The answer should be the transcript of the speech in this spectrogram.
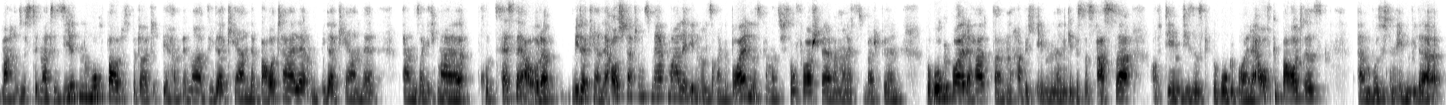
machen systematisierten Hochbau. Das bedeutet, wir haben immer wiederkehrende Bauteile und wiederkehrende, ähm, sage ich mal, Prozesse oder wiederkehrende Ausstattungsmerkmale in unseren Gebäuden. Das kann man sich so vorstellen, wenn man jetzt zum Beispiel ein Bürogebäude hat, dann habe ich eben ein gewisses Raster, auf dem dieses Bürogebäude aufgebaut ist, ähm, wo sich dann eben wieder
